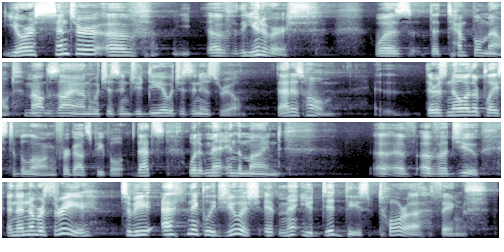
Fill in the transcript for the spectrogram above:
your center of, of the universe was the Temple Mount, Mount Zion, which is in Judea, which is in Israel. That is home. There's no other place to belong for God's people. That's what it meant in the mind uh, of, of a Jew. And then, number three, to be ethnically Jewish, it meant you did these Torah things.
